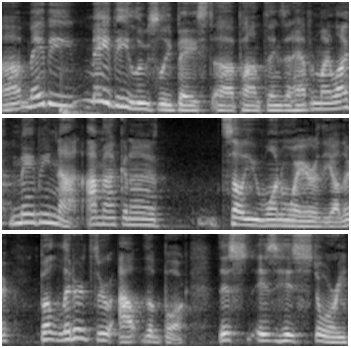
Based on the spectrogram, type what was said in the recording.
Uh, maybe, maybe loosely based uh, upon things that happened in my life. Maybe not. I'm not gonna tell you one way or the other. But littered throughout the book, this is his story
